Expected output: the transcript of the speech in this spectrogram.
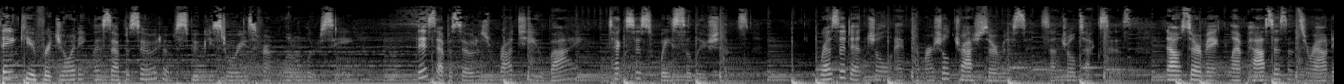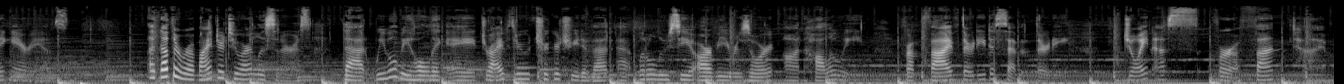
Thank you for joining this episode of Spooky Stories from Little Lucy. This episode is brought to you by Texas Waste Solutions, residential and commercial trash service in Central Texas, now serving Lampasas and surrounding areas. Another reminder to our listeners that we will be holding a drive-through trick-or-treat event at Little Lucy RV Resort on Halloween from 5:30 to 7:30. Join us for a fun time.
